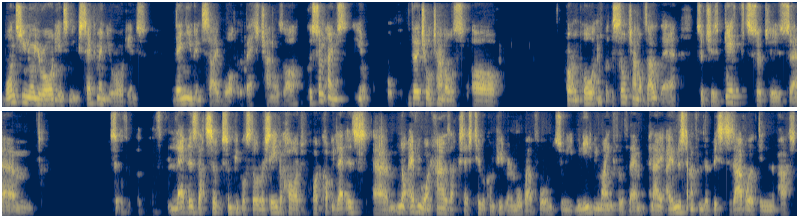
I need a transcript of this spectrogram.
once you know your audience and you segment your audience, then you can decide what the best channels are. Because sometimes, you know, virtual channels are are important, but there's still channels out there such as gifts, such as um, sort of letters that some, people still receive, hard hard copy letters. Um, not everyone has access to a computer and a mobile phone, so we, we need to be mindful of them. And I, I understand from the businesses I've worked in in the past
